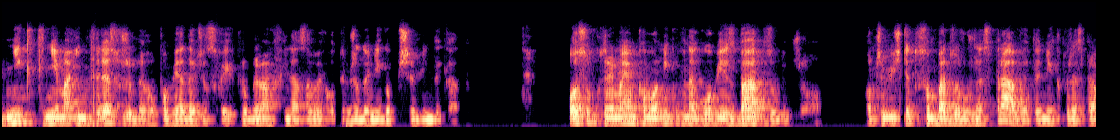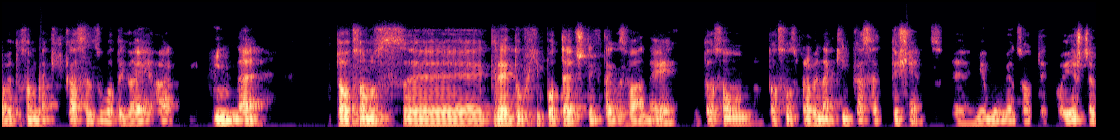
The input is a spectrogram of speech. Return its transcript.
nikt nie ma interesu, żeby opowiadać o swoich problemach finansowych, o tym, że do niego pisze windykator. Osób, które mają komorników na głowie jest bardzo dużo. oczywiście to są bardzo różne sprawy. Te niektóre sprawy to są na kilkaset złotych, a inne to są z e, kredytów hipotecznych tak zwanych, to są, to są sprawy na kilkaset tysięcy, nie mówiąc o tych, o jeszcze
